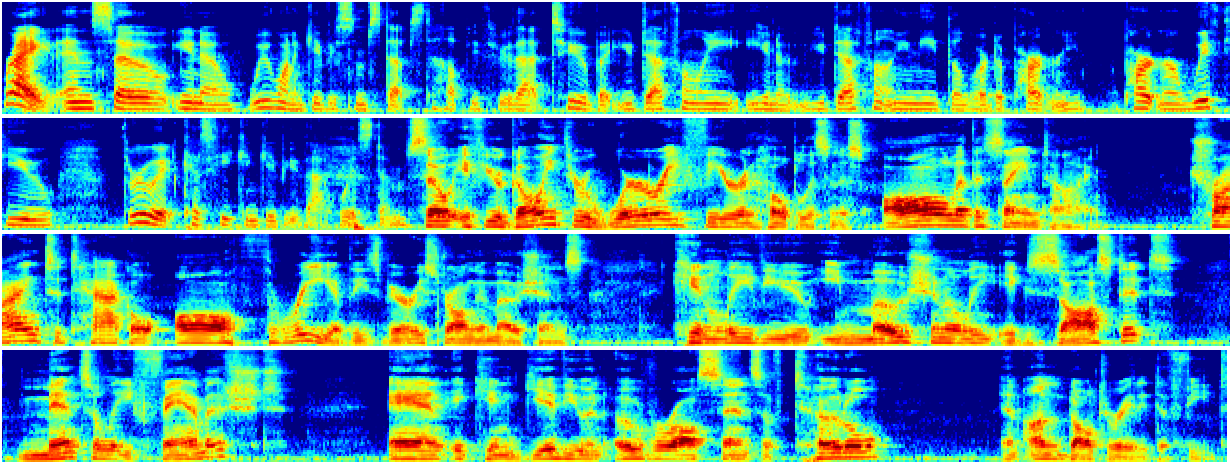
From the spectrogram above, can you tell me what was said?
Right. And so, you know, we want to give you some steps to help you through that too, but you definitely, you know, you definitely need the Lord to partner partner with you through it cuz he can give you that wisdom. So if you're going through worry, fear, and hopelessness all at the same time, trying to tackle all three of these very strong emotions can leave you emotionally exhausted, mentally famished, and it can give you an overall sense of total and unadulterated defeat.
